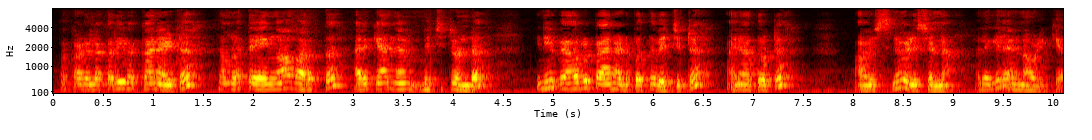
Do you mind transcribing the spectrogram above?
ഇപ്പോൾ കടലക്കറി വെക്കാനായിട്ട് നമ്മൾ തേങ്ങ വറുത്ത് അരയ്ക്കാൻ ഞാൻ വെച്ചിട്ടുണ്ട്. ഇനി വേറൊരു പാൻ അടുപ്പത്ത് വെച്ചിട്ട് അതിനകത്തോട്ട് ആവശ്യത്തിന് വെളിച്ചെണ്ണ അല്ലെങ്കിൽ എണ്ണ ഒഴിക്കുക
